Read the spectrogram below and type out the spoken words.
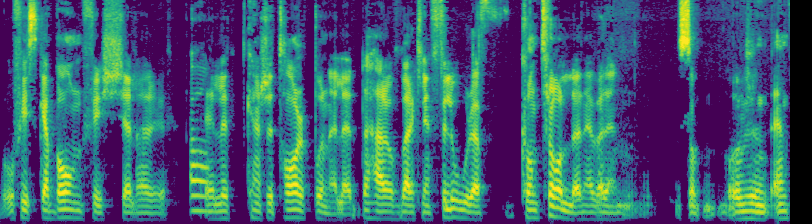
och fiska bonefish eller, ja, eller kanske tarpon eller det här att verkligen förlora kontrollen över en, som, en,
